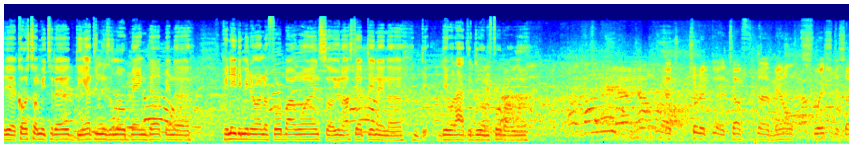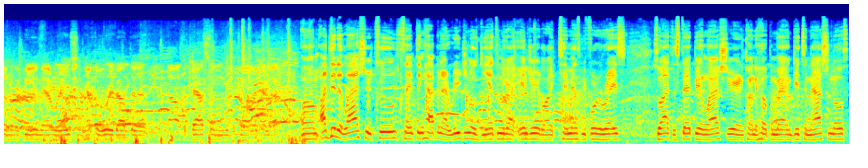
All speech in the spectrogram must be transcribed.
Yeah, coach told me today DeAnthony's a little banged up and uh, he needed me to run a 4x1. So, you know, I stepped in and uh, did what I had to do on the 4x1. That's sort of a tough uh, mental switch to suddenly be in that race and have to worry about the, the passing the baton and all that. Um, I did it last year too. Same thing happened at regionals. DeAnthony got injured like 10 minutes before the race, so I had to step in last year and kind of help him out and get to nationals.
